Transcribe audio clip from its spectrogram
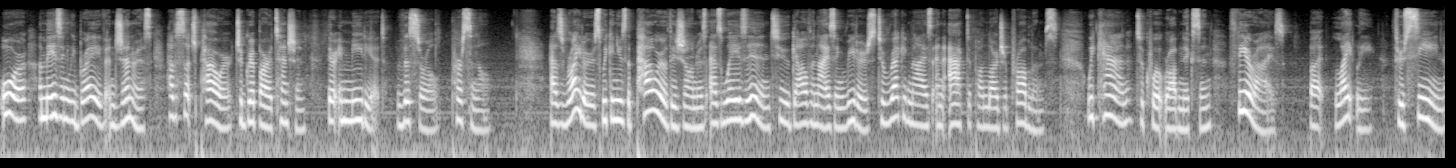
or amazingly brave and generous, have such power to grip our attention. They're immediate, visceral, personal. As writers, we can use the power of these genres as ways in to galvanizing readers to recognize and act upon larger problems. We can, to quote Rob Nixon, theorize, but lightly, through scene,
